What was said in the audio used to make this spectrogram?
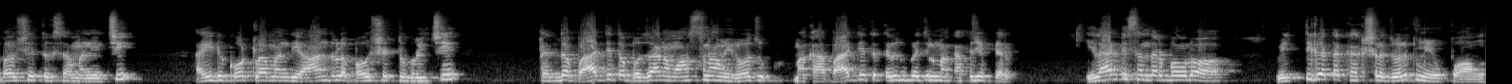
భవిష్యత్తుకు సంబంధించి. ఐదు కోట్ల మంది ఆంధ్రుల భవిష్యత్తు గురించి పెద్ద బాధ్యత భుజాన మోస్తున్నాం ఈరోజు. మాకు ఆ బాధ్యత తెలుగు ప్రజలు మాకు అప్పచెప్పారు ఇలాంటి సందర్భంలో వ్యక్తిగత కక్షల జోలికి మేము పోము.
